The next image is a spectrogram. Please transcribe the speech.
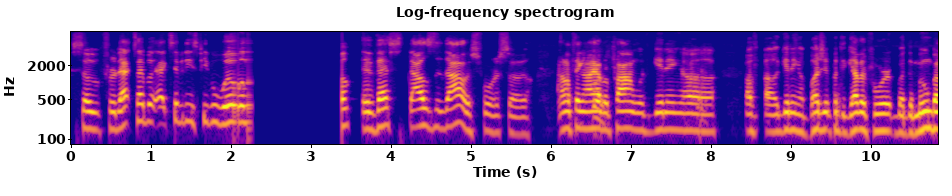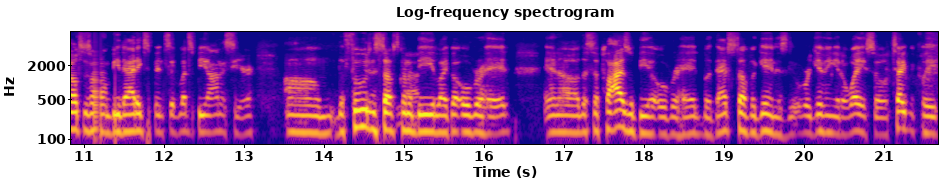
So for that type of activities, people will invest thousands of dollars for. So I don't think I have a problem with getting uh of uh, getting a budget put together for it, but the moon belts is gonna be that expensive. Let's be honest here. Um, the food and stuff's gonna be like an overhead, and uh, the supplies will be an overhead. But that stuff again is we're giving it away. So technically,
